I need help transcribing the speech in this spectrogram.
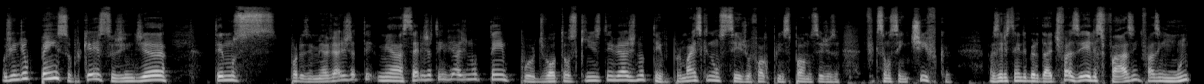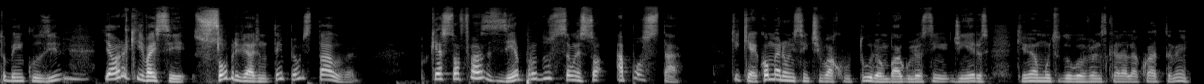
Hoje em dia eu penso, porque é isso, hoje em dia temos, por exemplo, minha viagem já tem, minha série já tem viagem no tempo, de volta aos 15 tem viagem no tempo. Por mais que não seja o foco principal, não seja ficção científica, mas eles têm liberdade de fazer, eles fazem, fazem muito bem, inclusive. E a hora que vai ser sobre viagem no tempo é um estalo, velho. Porque é só fazer a produção, é só apostar. O que, que é? Como era um incentivo à cultura, um bagulho assim, dinheiros que vinha muito do governo dos caralho a quatro também,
